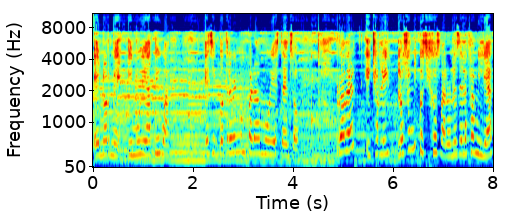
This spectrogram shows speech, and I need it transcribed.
enorme y muy antigua, que se encontraba en un paro muy extenso. Robert y Charlie, los únicos hijos varones de la familia,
